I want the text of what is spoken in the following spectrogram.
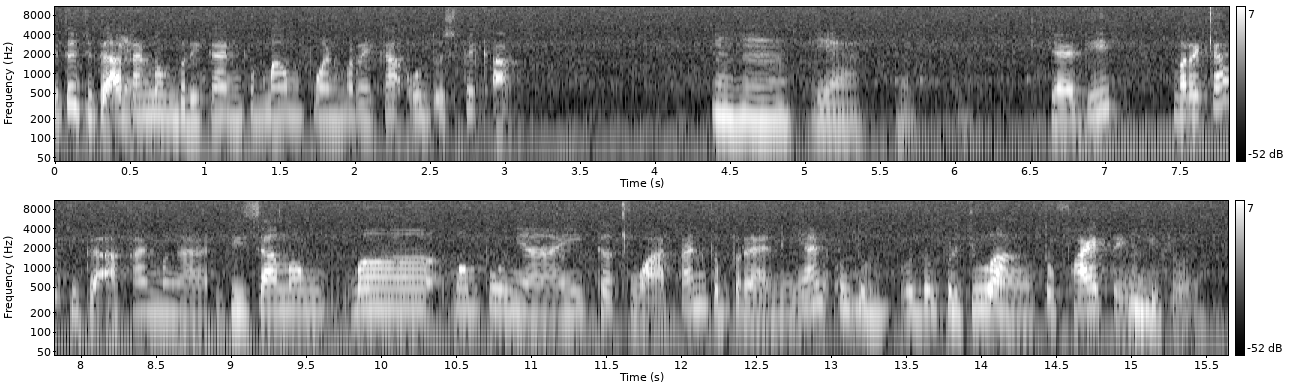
Itu juga ya. akan memberikan kemampuan mereka untuk speak up. Mm -hmm. Ya. Jadi mereka juga akan bisa mem mempunyai kekuatan keberanian untuk hmm. untuk berjuang to fighting hmm. gitu ya.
